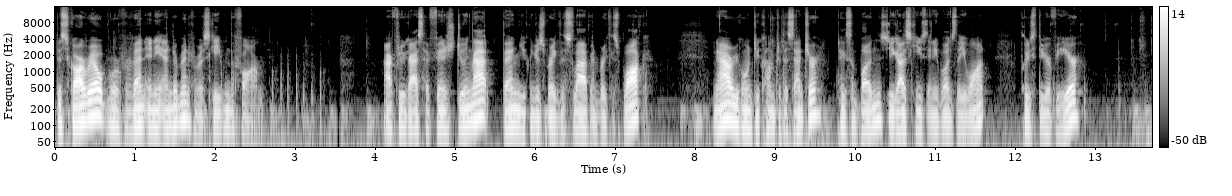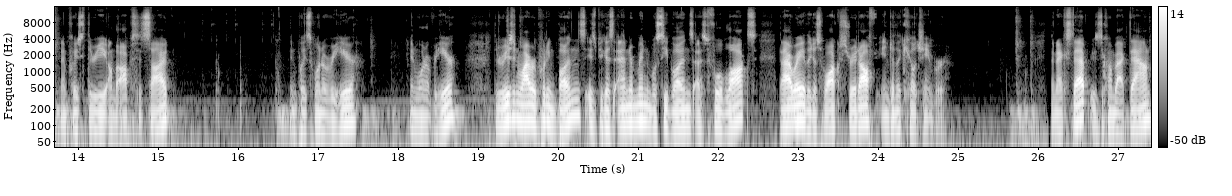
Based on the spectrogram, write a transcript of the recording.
This guardrail will prevent any endermen from escaping the farm. After you guys have finished doing that, then you can just break this slab and break this block. Now you're going to come to the center, take some buttons. You guys can use any buttons that you want. Place three over here, then place three on the opposite side, then place one over here, and one over here. The reason why we're putting buttons is because Enderman will see buttons as full blocks. That way, they just walk straight off into the kill chamber. The next step is to come back down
